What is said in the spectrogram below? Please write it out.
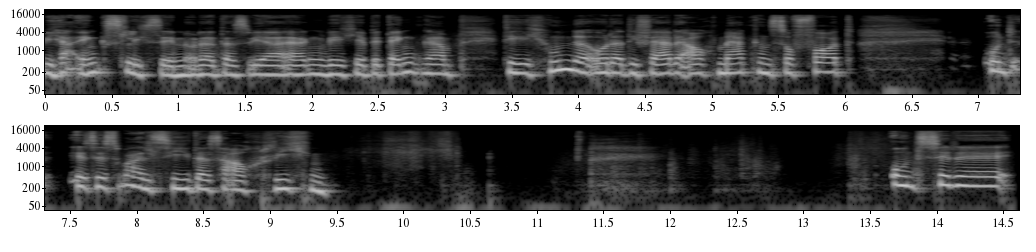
wir ängstlich sind oder dass wir irgendwelche Bedenken haben. Die Hunde oder die Pferde auch merken sofort. Und es ist, weil sie das auch riechen. Unsere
